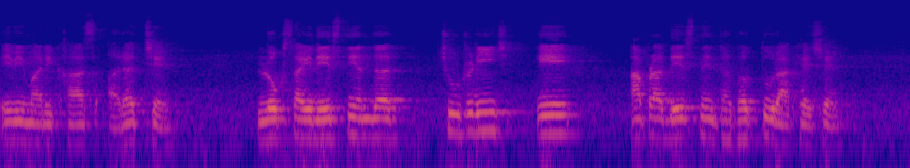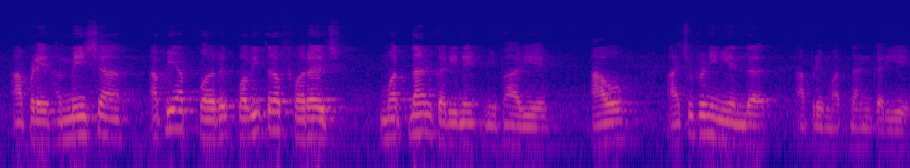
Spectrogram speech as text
એવી મારી ખાસ અરજ છે. લોકશાહી દેશની અંદર ચૂંટણી જ એ આપણા દેશને ધબકતું રાખે છે. આપણે હંમેશા આપણી આ પવિત્ર ફરજ મતદાન કરીને નિભાવીએ. આવો આ ચૂંટણીની અંદર આપણે મતદાન કરીએ.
